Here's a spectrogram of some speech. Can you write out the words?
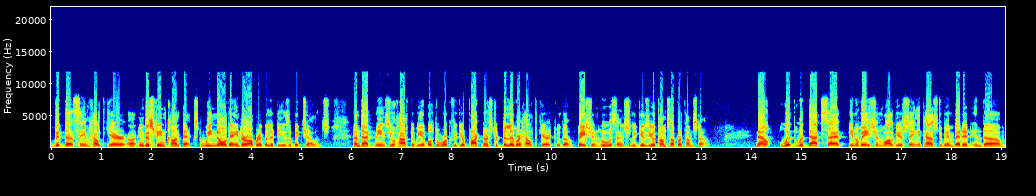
with the same healthcare uh, industry in context, we know the interoperability is a big challenge. And that means you have to be able to work with your partners to deliver healthcare to the patient who essentially gives you a thumbs up or thumbs down. Now, with with that said, innovation, while we are saying it has to be embedded in the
